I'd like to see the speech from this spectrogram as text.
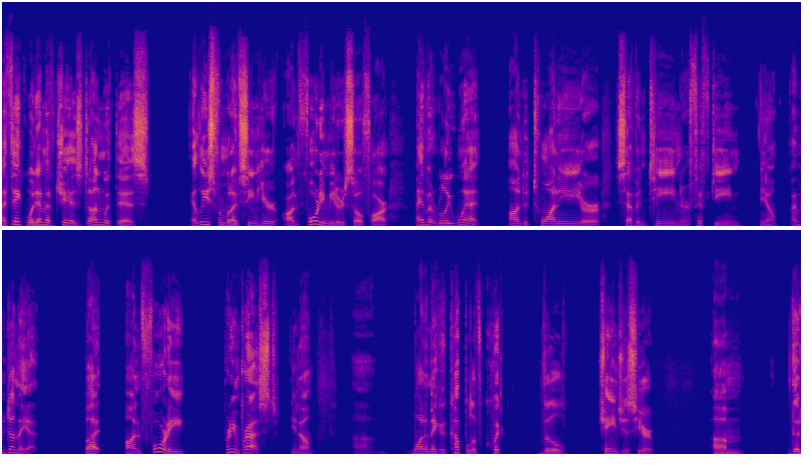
I think what MFJ has done with this, at least from what I've seen here on 40 meters so far, I haven't really went on to 20 or 17 or 15 you know, I haven't done that yet. But on 40, pretty impressed, you know. Um, Want to make a couple of quick little changes here. Um, the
